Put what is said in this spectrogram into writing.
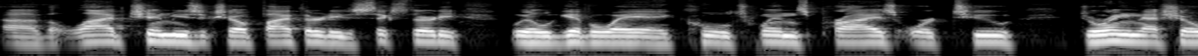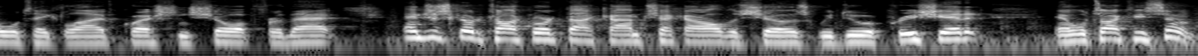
uh, the live chin music show, 5.30 to 6.30. We'll give away a cool Twins prize or two during that show. We'll take live questions. Show up for that. And just go to talknorth.com. Check out all the shows. We do appreciate it. And we'll talk to you soon.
